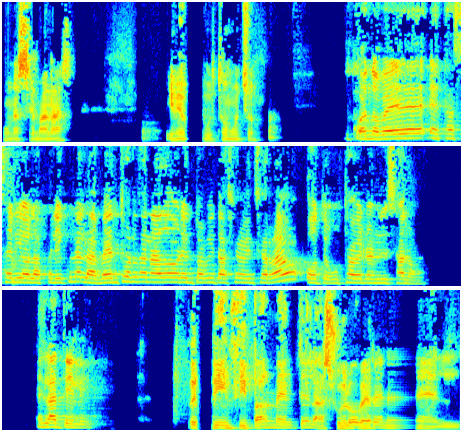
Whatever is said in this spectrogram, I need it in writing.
unas semanas y me gustó mucho. Cuando ves estas series o las películas, ¿las ves en tu ordenador, en tu habitación encerrado o te gusta verlo en el salón, en la tele? Principalmente la suelo ver en el,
